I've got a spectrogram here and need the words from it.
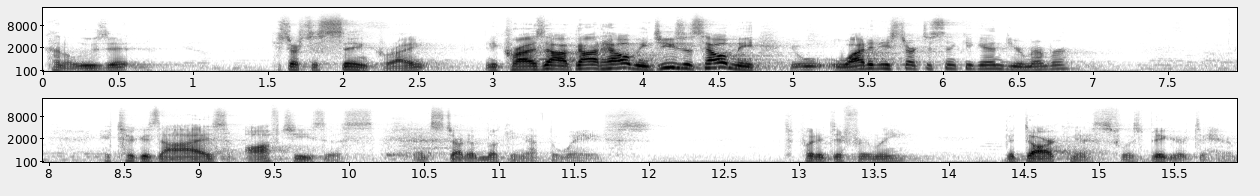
kind of lose it? He starts to sink, right? And he cries out, God, help me. Jesus, help me. Why did he start to sink again? Do you remember? He took his eyes off Jesus and started looking at the waves. To put it differently, the darkness was bigger to him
